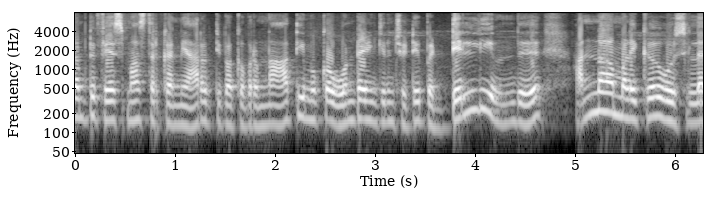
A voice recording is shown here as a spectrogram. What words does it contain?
வெல்கம் டு ஃபேஸ் மாஸ்டர் கம்மி ஆரம்பித்து பார்க்க போகிறோம்னா அதிமுக ஒன்றிணைக்குன்னு சொல்லிட்டு இப்போ டெல்லி வந்து அண்ணாமலைக்கு ஒரு சில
